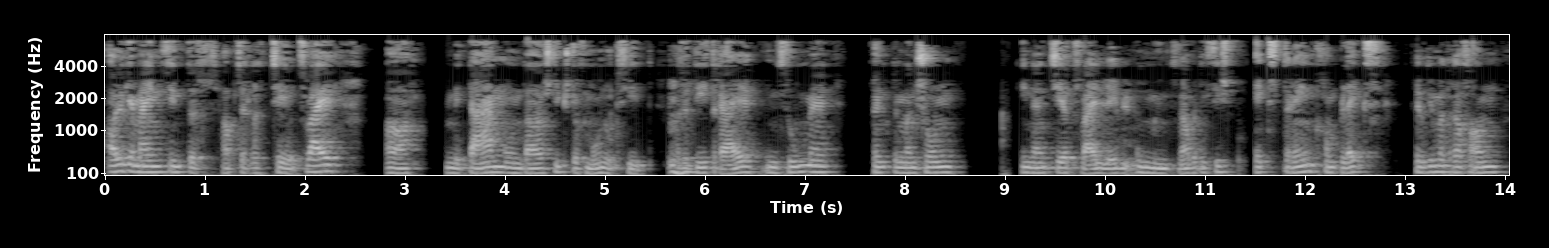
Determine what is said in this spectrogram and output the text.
allgemein sind das hauptsächlich CO2, äh, Methan und auch Stickstoffmonoxid. Mhm. Also die drei in Summe könnte man schon in ein CO2-Label ummünzen. Aber das ist extrem komplex. Kommt immer darauf an,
